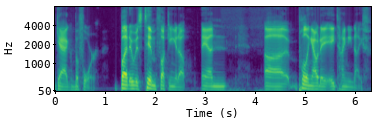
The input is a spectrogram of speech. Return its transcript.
gag before, but it was Tim fucking it up and uh, pulling out a, a tiny knife.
